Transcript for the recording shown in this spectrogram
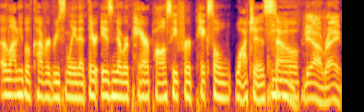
a lot of people have covered recently that there is no repair policy for Pixel watches. So mm-hmm. yeah, right.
